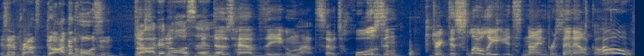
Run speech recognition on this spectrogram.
Isn't it pronounced Dagenhosen? Yes, it- Dragonhosen. It, does have the umlaut, so it's Hosen. Drink this slowly. It's nine percent alcohol. Oh!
